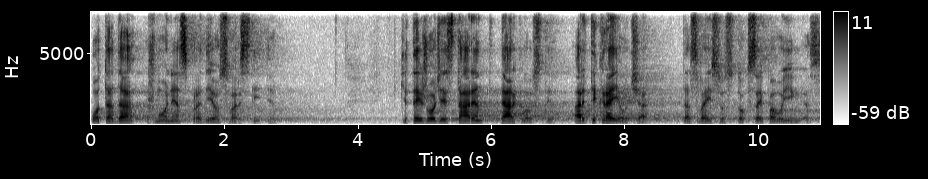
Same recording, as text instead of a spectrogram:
o tada žmonės pradėjo svarstyti. Kitai žodžiais tariant, perklausti, ar tikrai jau čia tas vaisius toksai pavojingas.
